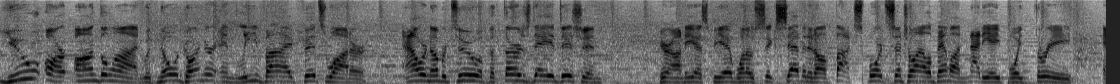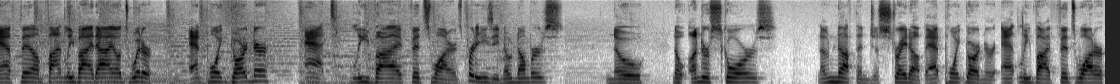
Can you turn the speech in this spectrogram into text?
You are on the line with Noah Gardner and Levi Fitzwater. Hour number two of the Thursday edition here on ESPN 1067 and on Fox Sports Central Alabama on 98.3 FM. Find Levi and I on Twitter at Point Gardner, at Levi Fitzwater. It's pretty easy. No numbers, no no underscores, no nothing. Just straight up at Point Gardner, at Levi Fitzwater.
